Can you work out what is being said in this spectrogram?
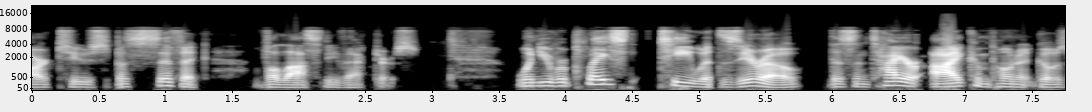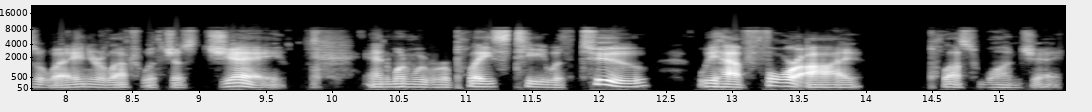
our two specific velocity vectors. When you replace t with 0, this entire i component goes away and you're left with just j. And when we replace t with 2, we have 4i plus 1j.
